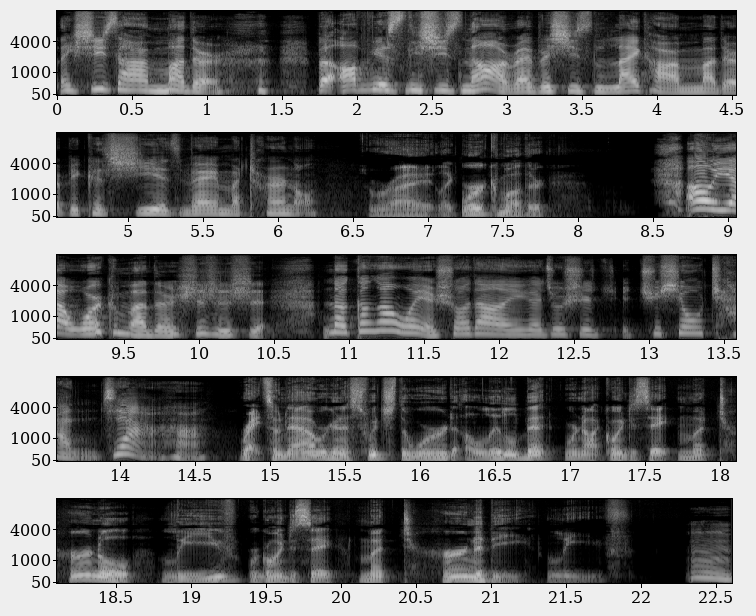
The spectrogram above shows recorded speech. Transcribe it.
Like she's our mother, but obviously she's not, right? But she's like our mother because she is very maternal. Right, like work mother. Oh yeah, work mother 是是是。那刚刚我也说到了一个，就是去休产假哈。Right, so now we're going to switch the word a little bit. We're not going to say maternal leave, we're going to say maternity leave. 嗯，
